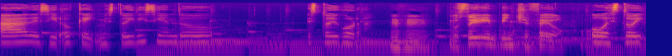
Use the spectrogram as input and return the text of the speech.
a decir, ok, me estoy diciendo, estoy gorda. O estoy bien pinche feo. O estoy...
